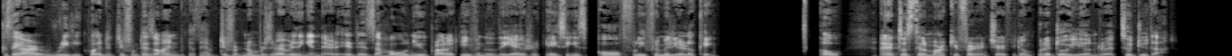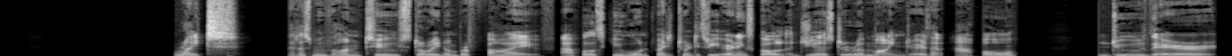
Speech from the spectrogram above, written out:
because they are really quite a different design because they have different numbers of everything in there. It is a whole new product, even though the outer casing is awfully familiar looking. Oh, and it does still mark your furniture if you don't put a doily under it, so do that. Right. Let us move on to story number five Apple's Q1 2023 earnings call. Just a reminder that Apple do their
